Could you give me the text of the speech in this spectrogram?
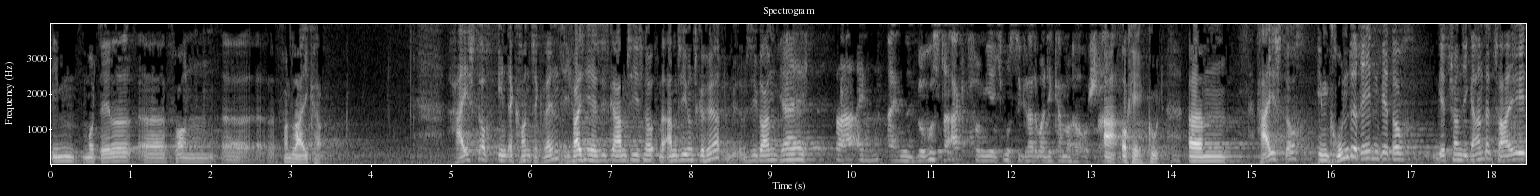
im Modell äh, von, äh, von Leica. Heißt doch in der Konsequenz, ich weiß nicht, haben Sie, noch, haben Sie uns gehört? Sie waren ja, das war ein, ein, bewusster Akt von mir. Ich musste gerade mal die Kamera ausschalten. Ah, okay, gut. Ähm, heißt doch, im Grunde reden wir doch jetzt schon die ganze Zeit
